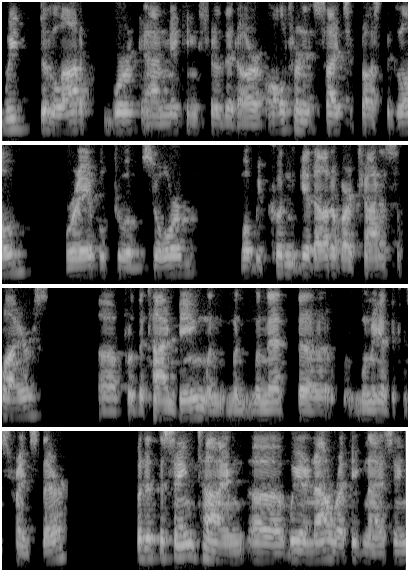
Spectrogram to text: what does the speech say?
we did a lot of work on making sure that our alternate sites across the globe were able to absorb what we couldn't get out of our China suppliers uh, for the time being when, when, when that, uh, when we had the constraints there. But at the same time, uh, we are now recognizing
